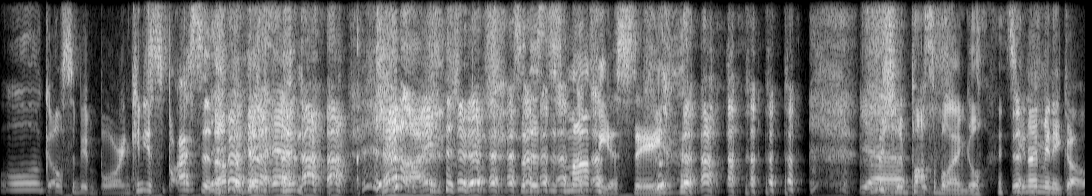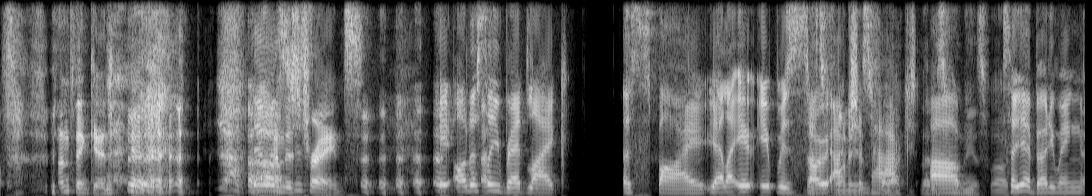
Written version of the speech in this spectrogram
"Oh, golf's a bit boring. Can you spice it up a bit?" Can I? so there's this mafia, see? Mission yeah, Impossible angle. So you know mini golf. I'm thinking, there and was there's just- trains. it honestly read like a spy. Yeah, like it, it was so action packed. That is funny um, as fuck. So yeah, Birdie Wing,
